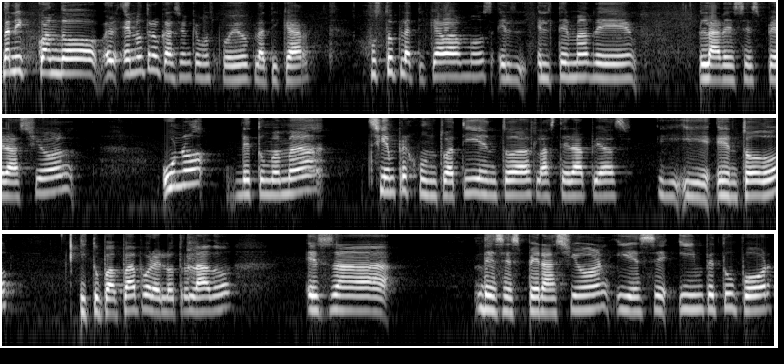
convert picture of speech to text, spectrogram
Dani, cuando en otra ocasión que hemos podido platicar, justo platicábamos el, tema de la desesperación, uno, de tu mamá siempre junto a ti en todas las terapias y, en todo, y tu papá por el otro lado, esa desesperación y ese ímpetu por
